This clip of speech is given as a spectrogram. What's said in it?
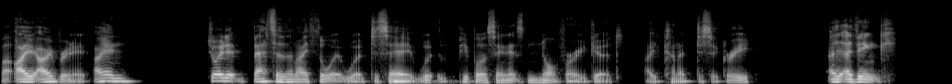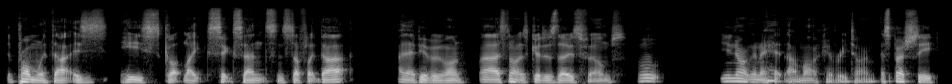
But I I really I enjoyed it better than I thought it would. To say it, people are saying it's not very good. I kind of disagree. I, I think the problem with that is he's got like Sixth Sense and stuff like that, and then people are going, ah, "It's not as good as those films." Well, you're not going to hit that mark every time, especially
